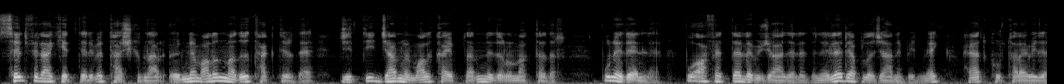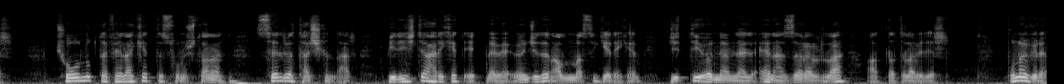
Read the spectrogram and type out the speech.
Sel felaketleri ve taşkınlar önlem alınmadığı takdirde ciddi can ve mal kayıplarına neden olmaktadır. Bu nedenle bu afetlerle mücadelede neler yapılacağını bilmek hayat kurtarabilir. Çoğunlukla felaketle sonuçlanan sel ve taşkınlar bilinçli hareket etme ve önceden alınması gereken ciddi önlemlerle en az zararla atlatılabilir. Buna göre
